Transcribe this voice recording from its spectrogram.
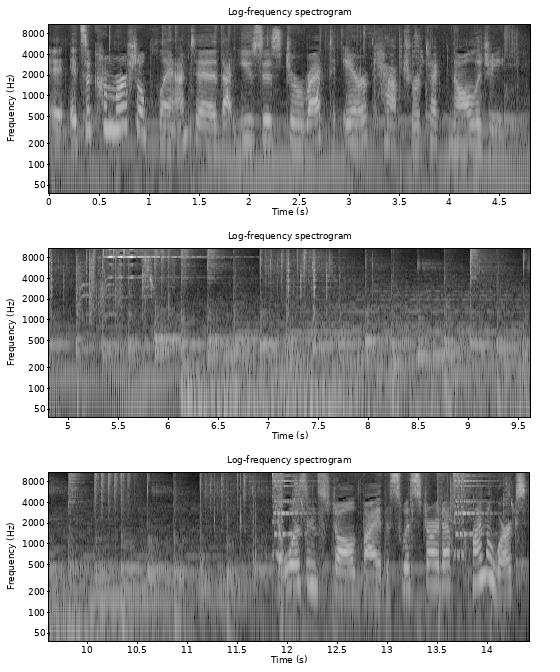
It's a commercial plant uh, that uses direct air capture technology. It was installed by the Swiss startup Climeworks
